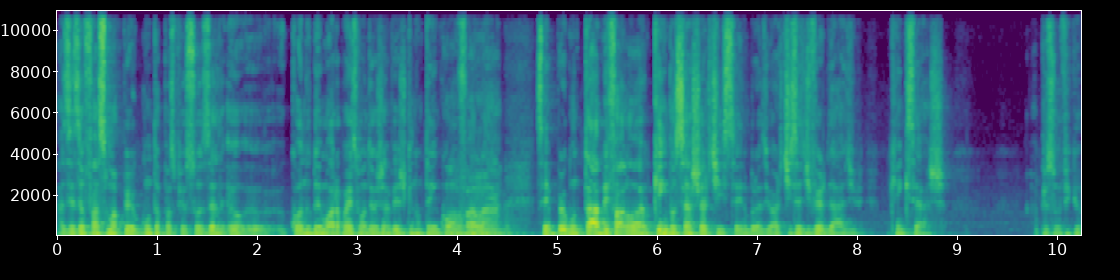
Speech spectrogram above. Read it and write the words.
Às vezes eu faço uma pergunta para as pessoas, eu, eu- quando demora para responder, eu já vejo que não tem como falar. Sempre pergunto, tá, me fala quem você acha artista aí no Brasil, artista de verdade. Quem que você acha? A pessoa fica.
